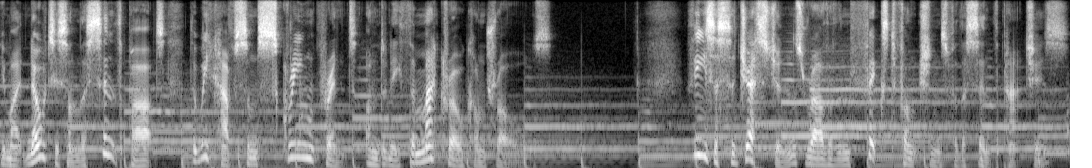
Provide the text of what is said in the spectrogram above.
You might notice on the synth parts that we have some screen print underneath the macro controls. These are suggestions rather than fixed functions for the synth patches,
